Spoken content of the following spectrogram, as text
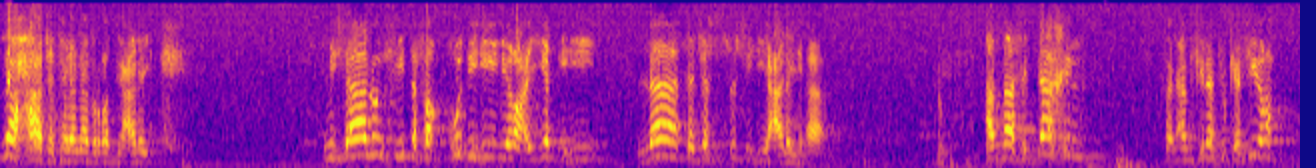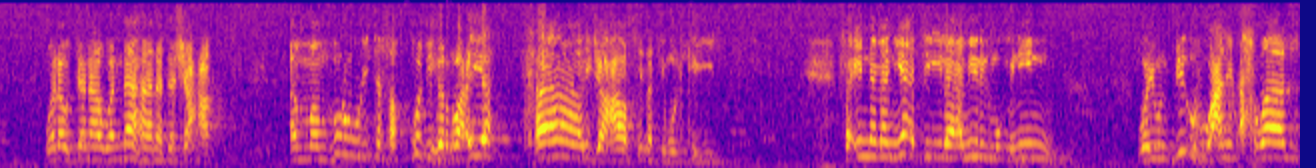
لا حاجة لنا بالرد عليك. مثال في تفقده لرعيته لا تجسسه عليها. أما في الداخل فالأمثلة كثيرة ولو تناولناها نتشعب. أما انظروا لتفقده الرعية خارج عاصمة ملكه. فإن من يأتي إلى أمير المؤمنين وينبئه عن الأحوال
